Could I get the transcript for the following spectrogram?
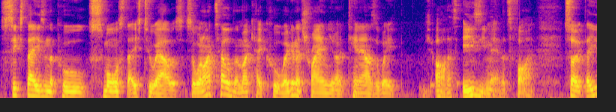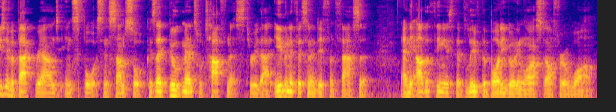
six days in the pool, smallest days two hours. So when I tell them, okay, cool, we're going to train, you know, 10 hours a week, oh, that's easy, man, that's fine. So they usually have a background in sports in some sort because they've built mental toughness through that, even if it's in a different facet. And the other thing is they've lived the bodybuilding lifestyle for a while.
